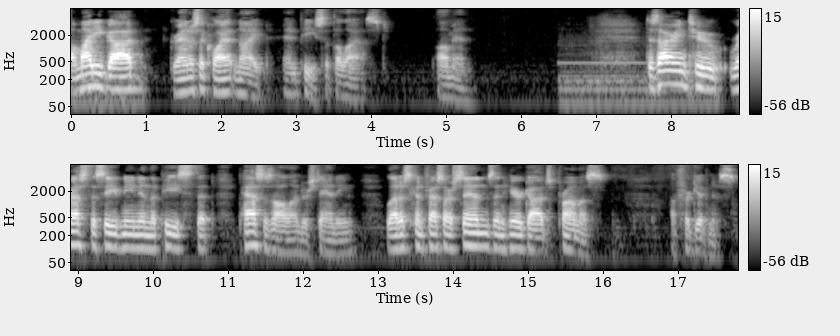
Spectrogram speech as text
Almighty God, grant us a quiet night and peace at the last. Amen. Desiring to rest this evening in the peace that passes all understanding, let us confess our sins and hear God's promise of forgiveness.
